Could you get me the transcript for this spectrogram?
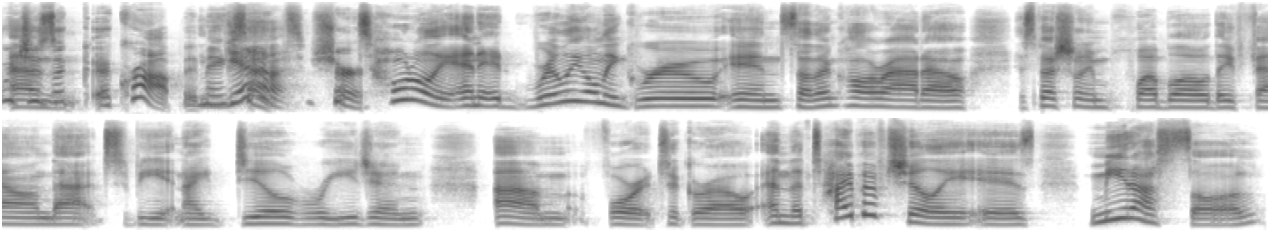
Which is a, Um, a crop. It makes yeah, sense. Sure. Totally. And it really only grew in southern Colorado, especially in Pueblo. They found that to be an ideal region um, for it to grow. And the type of chili is Mirasol.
